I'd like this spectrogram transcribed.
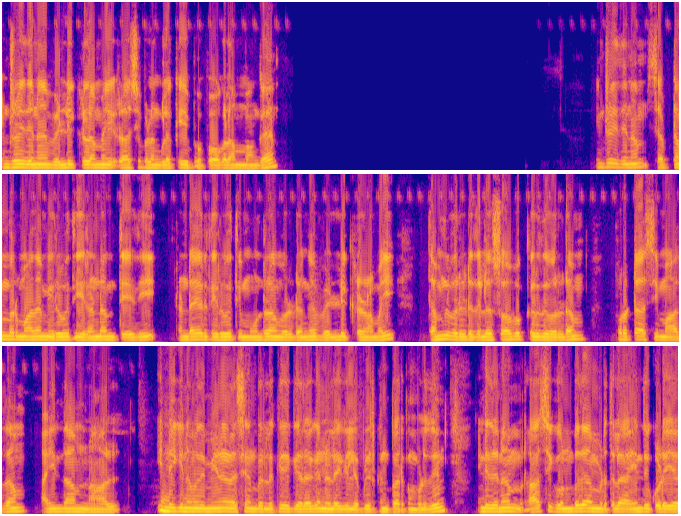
இன்றைய தினம் வெள்ளிக்கிழமை ராசி பலன்களுக்கு இப்போ போகலாம் வாங்க. இன்றைய தினம் செப்டம்பர் மாதம் இருபத்தி இரண்டாம் தேதி ரெண்டாயிரத்தி இருபத்தி மூன்றாம் வருடங்க வெள்ளிக்கிழமை தமிழ் வருடத்தில் சோபக்கிருது வருடம் புரட்டாசி மாதம் ஐந்தாம் நாள். இன்னைக்கு நமது மீனராசி என்பர்களுக்கு கிரக நிலைகள் எப்படி இருக்குன்னு பார்க்கும் பொழுது இந்த தினம் ராசிக்கு ஒன்பதாம் இடத்துல ஐந்து கூடிய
